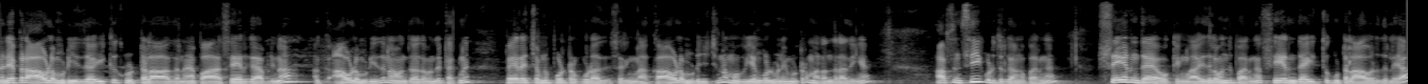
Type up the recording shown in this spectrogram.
நிறைய பேர் ஆவல முடியுது. இக்கு குருட்டலா அதனை பா சேர்க அப்படின்னா ஆவல முடியுது. நான் வந்து அதை வந்து டக்குன்னு பேரச்சம்னு போட்டுறக்கூடாது. சரிங்களா? காவல முடிஞ்சிச்சுன்னா நம்ம வியங்கோல் வினைமுற்றை மறந்துடாதீங்க ஆப்ஷன் சி கொடுத்துருக்காங்க பாருங்கள் சேர்ந்த ஓகேங்களா? இதில் வந்து பாருங்கள் சேர்ந்த இத்து கூட்டல் ஆகுறது இல்லையா?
